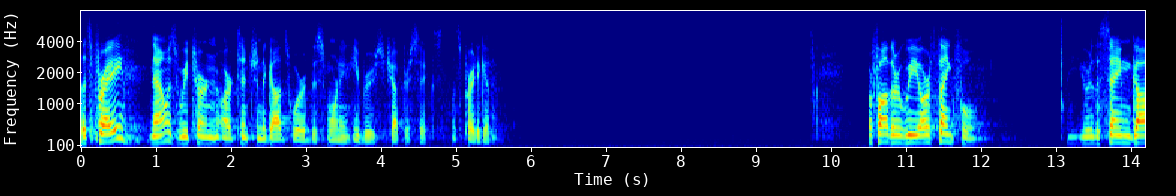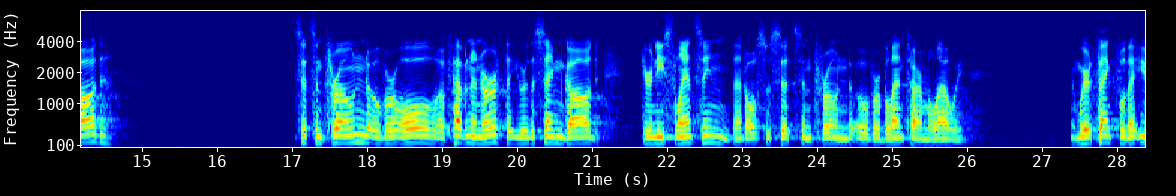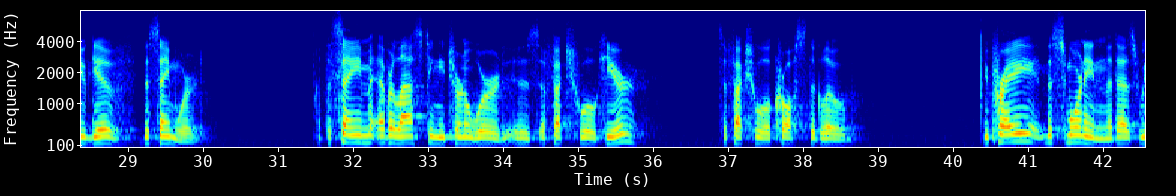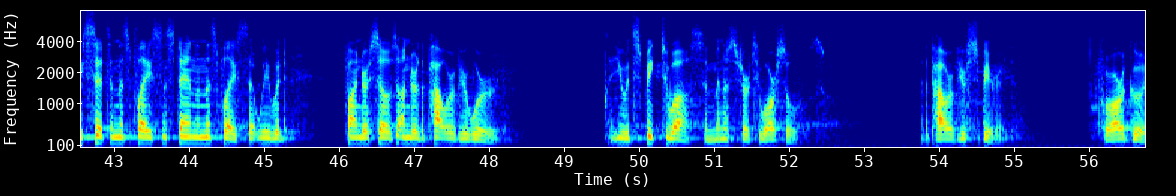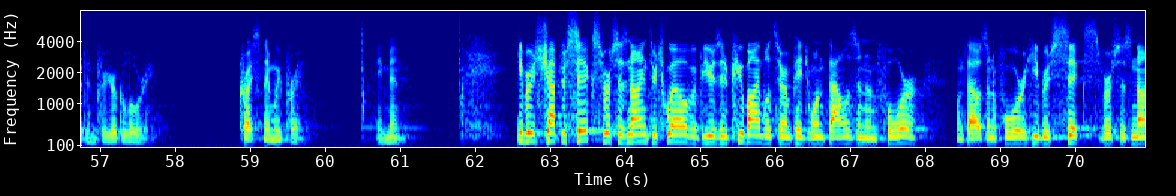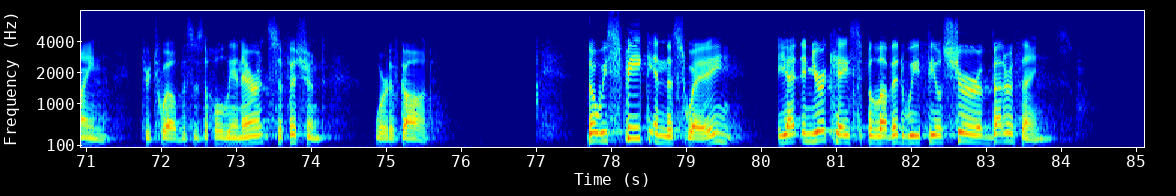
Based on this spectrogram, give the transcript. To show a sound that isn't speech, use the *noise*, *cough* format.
Let's pray now as we turn our attention to God's Word this morning, Hebrews chapter 6. Let's pray together. Our Father, we are thankful. You're the same God, sits enthroned over all of heaven and earth, that you are the same God here in East Lansing that also sits enthroned over Blantyre, Malawi. And we're thankful that you give the same word. The same everlasting, eternal word is effectual here, it's effectual across the globe. We pray this morning that as we sit in this place and stand in this place, that we would find ourselves under the power of your word. That you would speak to us and minister to our souls the power of your Spirit for our good and for your glory. Christ's name we pray. Amen. Hebrews chapter 6, verses 9 through 12. If you're using a Pew Bible, it's there on page 1004. 1004. Hebrews 6, verses 9 through 12. This is the holy, inerrant, sufficient Word of God. Though we speak in this way, yet in your case, beloved, we feel sure of better things,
